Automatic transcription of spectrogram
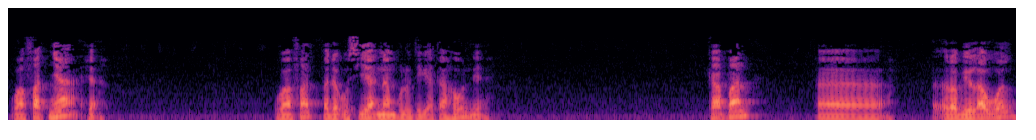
wafatnya ya wafat pada usia 63 tahun ya. Kapan uh, Rabiul Awal?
